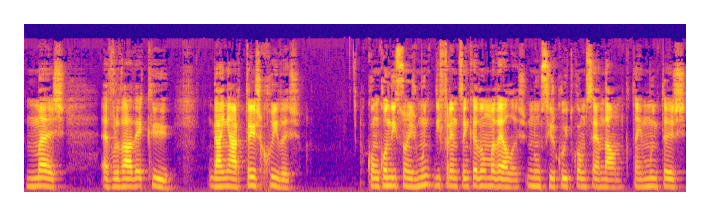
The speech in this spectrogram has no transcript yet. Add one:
Mas a verdade é que ganhar três corridas com condições muito diferentes em cada uma delas, num circuito como Sandown, que tem muitas,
